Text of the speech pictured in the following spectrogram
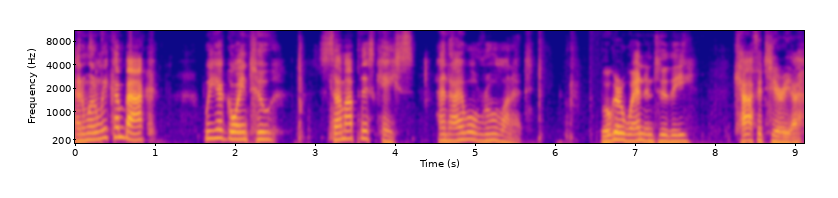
and when we come back, we are going to sum up this case, and I will rule on it. Booger went into the cafeteria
